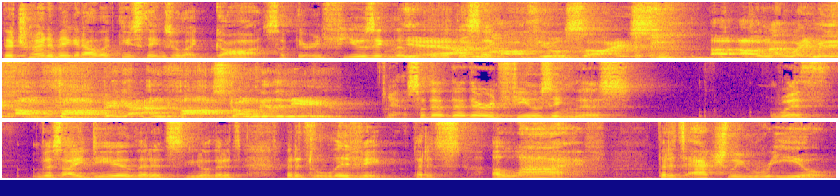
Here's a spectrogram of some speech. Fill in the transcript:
They're trying to make it out like these things are like gods. Like they're infusing them Yeah, with this I'm like half your size. uh, oh no, wait a minute. I'm far bigger and far stronger than you. Yeah, so they're, they're, they're infusing this with this idea that it's you know that it's that it's living, that it's alive, that it's actually real.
